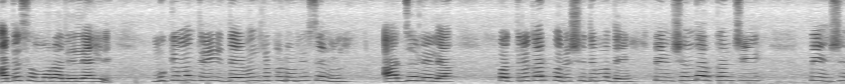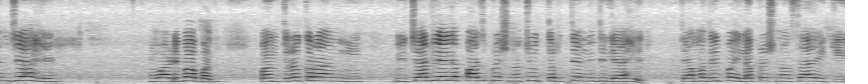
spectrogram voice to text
आता समोर आलेली आहे. मुख्यमंत्री देवेंद्र फडणवीस यांनी आज झालेल्या पत्रकार परिषदेमध्ये पेन्शनधारकांची पेन्शन जी आहे वाढीबाबत पत्रकारांनी विचारलेल्या पाच प्रश्नाचे उत्तर त्यांनी दिले आहेत. त्यामधील पहिला प्रश्न असा आहे की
